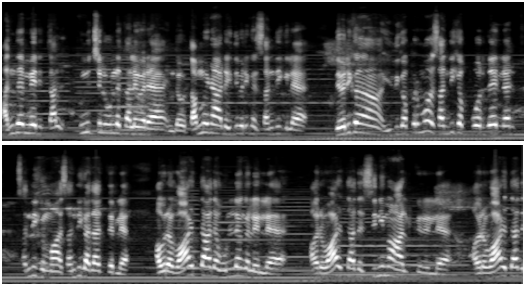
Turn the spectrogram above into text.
அந்த மாரி தல் துணிச்சல் உள்ள தலைவரை இந்த தமிழ்நாடு இது வரைக்கும் சந்திக்கல. இது வரைக்கும் இதுக்கப்புறமும் சந்திக்க போறதே இல்லை. சந்திக்குமா? சந்திக்காதா தெரியல. அவரை வாழ்த்தாத உள்ளங்கள் இல்லை. அவரை வாழ்த்தாத சினிமா ஆட்கள் இல்லை. அவரை வாழ்த்தாத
